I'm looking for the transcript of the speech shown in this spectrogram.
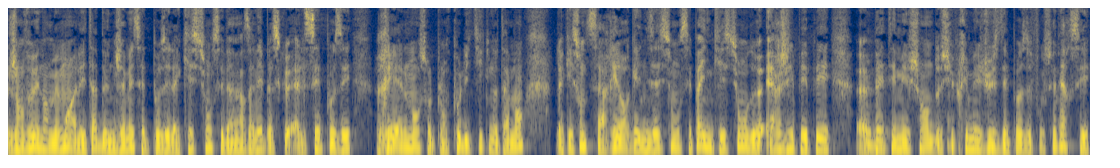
J'en veux énormément à l'État de ne jamais s'être posé la question ces dernières années parce qu'elle s'est posée réellement sur le plan politique notamment, la question de sa réorganisation. C'est pas une question de RGPP euh, bête et méchant, de supprimer juste des postes de fonctionnaires, c'est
